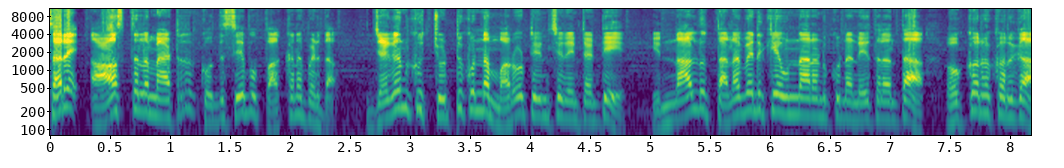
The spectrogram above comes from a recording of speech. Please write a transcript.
సరే ఆస్తుల మ్యాటర్ కొద్దిసేపు పక్కన పెడదాం. జగన్కు చుట్టుకున్న మరో టెన్షన్ ఏంటంటే ఇన్నాళ్ళు తన వెనుకే ఉన్నారనుకున్న నేతలంతా ఒక్కరొకరుగా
